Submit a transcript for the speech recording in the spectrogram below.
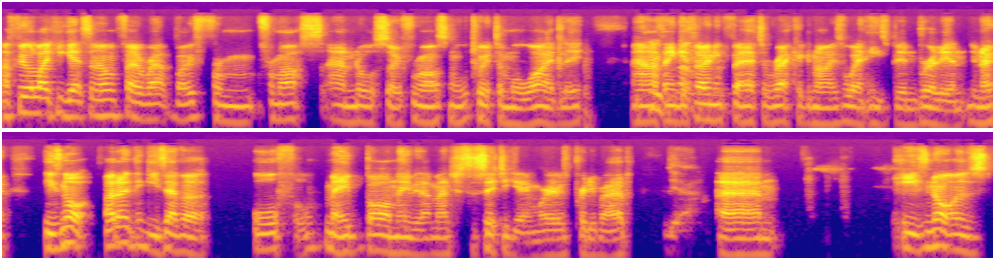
I feel like he gets an unfair rap both from from us and also from Arsenal Twitter more widely. And I think it's only fair to recognise when he's been brilliant. You know, he's not. I don't think he's ever awful. Maybe bar maybe that Manchester City game where he was pretty bad. yeah, Um, he's not as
